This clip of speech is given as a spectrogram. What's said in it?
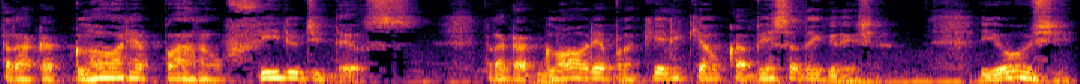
traga glória para o Filho de Deus, traga glória para aquele que é o cabeça da igreja. E hoje,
